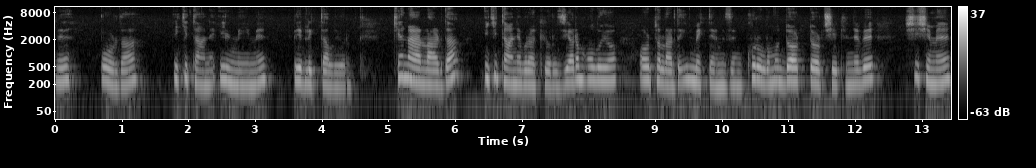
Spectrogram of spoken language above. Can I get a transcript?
Ve burada iki tane ilmeğimi birlikte alıyorum. Kenarlarda iki tane bırakıyoruz. Yarım oluyor. Ortalarda ilmeklerimizin kurulumu 4-4 şeklinde ve şişime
